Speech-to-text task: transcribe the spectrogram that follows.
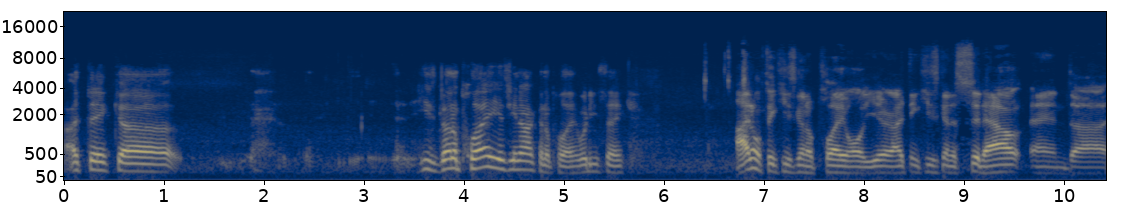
I think uh, he's gonna play. Is he not gonna play? What do you think? I don't think he's going to play all year. I think he's going to sit out, and uh,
